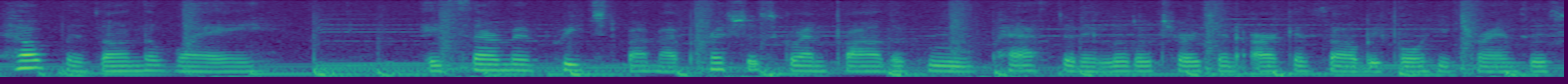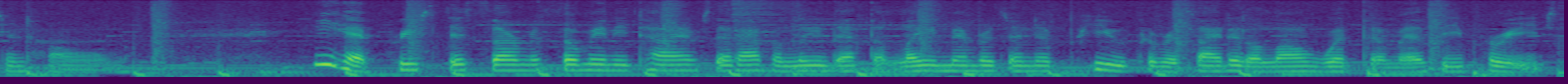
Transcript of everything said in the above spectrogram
Help is on the way. A sermon preached by my precious grandfather who pastored a little church in Arkansas before he transitioned home. He had preached this sermon so many times that I believe that the lay members in the pew could recite it along with him as he preached.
